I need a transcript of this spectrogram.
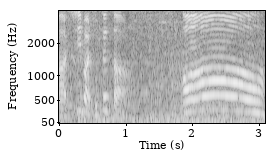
아 씨발 좆됐다. 아.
